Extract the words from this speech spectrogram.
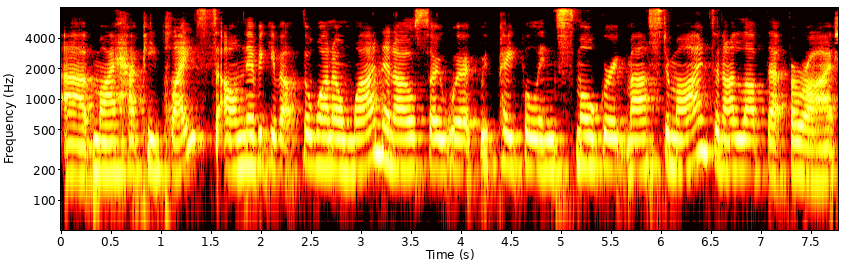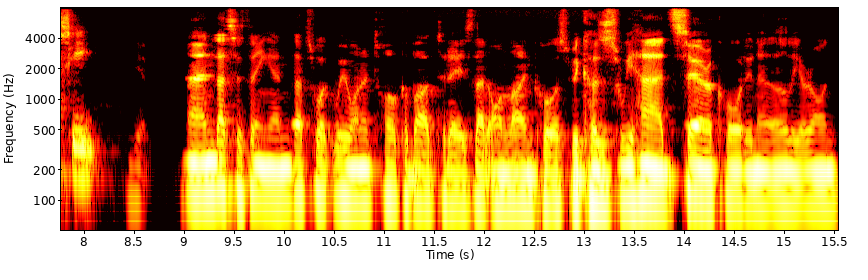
uh, my happy place. I'll never give up the one on one, and I also work with people in small group masterminds, and I love that variety. And that's the thing, and that's what we want to talk about today is that online course because we had Sarah Cordiner earlier on,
